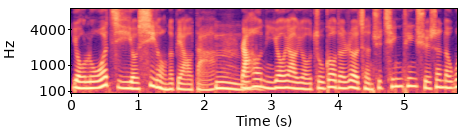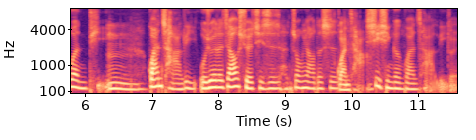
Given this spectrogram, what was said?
有逻辑、有系统的表达，嗯然后你又要有足够的热忱去倾听学生的问题，嗯，观察力。我觉得教学其实很重要的是观察细心跟观察力。对，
